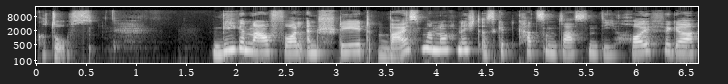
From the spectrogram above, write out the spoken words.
groß. Wie genau Fall entsteht, weiß man noch nicht. Es gibt Katzenrassen, die häufiger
